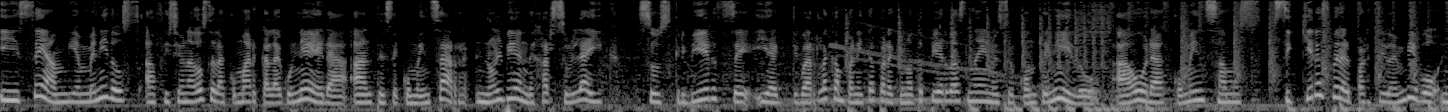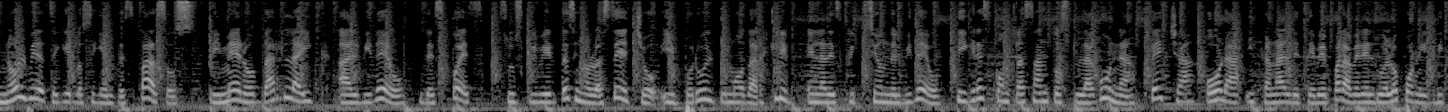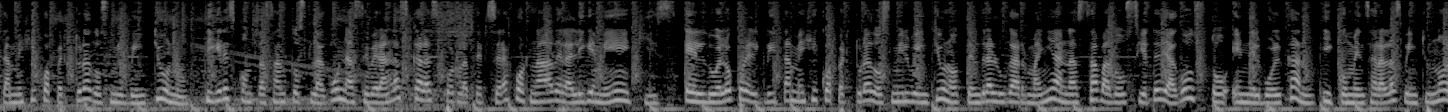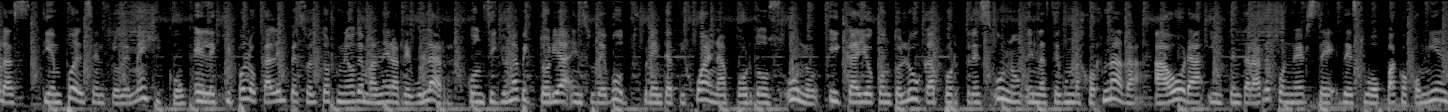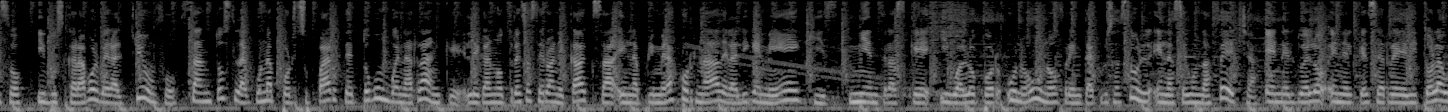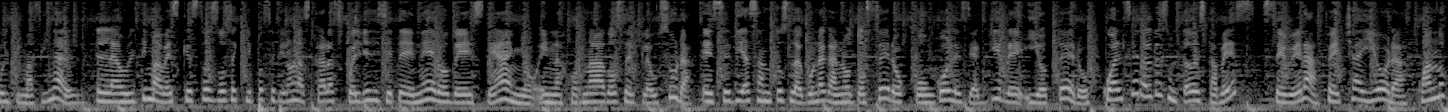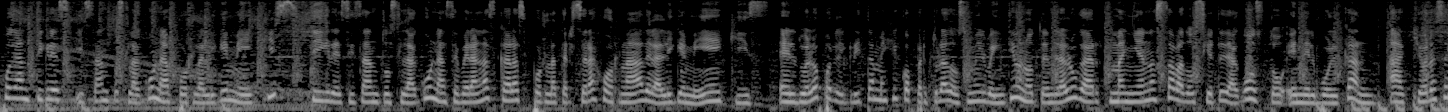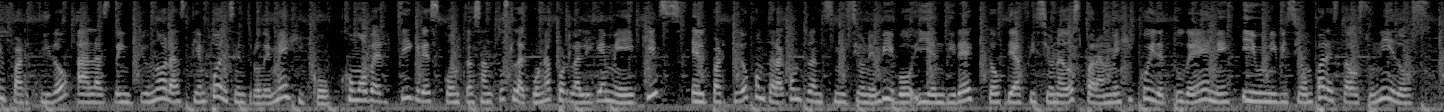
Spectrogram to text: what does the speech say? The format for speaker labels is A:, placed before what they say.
A: Y sean bienvenidos aficionados de la comarca lagunera. Antes de comenzar, no olviden dejar su like, suscribirse y activar la campanita para que no te pierdas nada de nuestro contenido. Ahora comenzamos. Si quieres ver el partido en vivo, no olvides seguir los siguientes pasos. Primero, dar like al video. Después, suscribirte si no lo has hecho. Y por último, dar clic en la descripción del video. Tigres contra Santos Laguna. Fecha, hora y canal de TV para ver el duelo por el Grita México Apertura 2021. Tigres contra Santos Laguna se verán las caras por la tercera jornada de la Liga MX. El duelo por el Grita México Apertura 2021 tendrá lugar mañana, sábado 7 de agosto, en el Volcán y comenzará a las 21 horas, tiempo del centro de México. El equipo local empezó el torneo de manera regular, consiguió una victoria en su debut frente a Tijuana por 2-1 y cayó con Toluca por 3-1 en la segunda jornada. Ahora intentará reponerse de su opaco comienzo y buscará volver al triunfo. Santos Laguna por su parte tuvo un buen arranque, le ganó 3-0 a Necaxa en la primera jornada de la Liga MX, mientras que igualó por 1-1 frente a Cruz Azul en la segunda fecha, en el duelo en el que se reeditó la última final. La última vez que estos dos equipos se vieron las caras fue el 17 de enero de este año, en la jornada 2 del clausura. Ese día Santos Laguna ganó 2-0 con goles de Aguirre y Otero. ¿Cuál será el resultado esta vez? Se verá fecha y hora. ¿Cuándo juegan Tigres y Santos Laguna por la Liga MX? Tigres y Santos Laguna se verán las caras por la tercera jornada de la Liga MX. El duelo por el Grita México Apertura 2021 tendrá lugar mañana sábado 7 de agosto en el Volcán. ¿A qué hora es el partido? A las 21 horas tiempo del centro de México. Como ver Tigres contra Santos Laguna por la Liga MX, el partido contará con transmisión en vivo y en directo de aficionados para México y de TUDN y Univisión para Estados Unidos.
